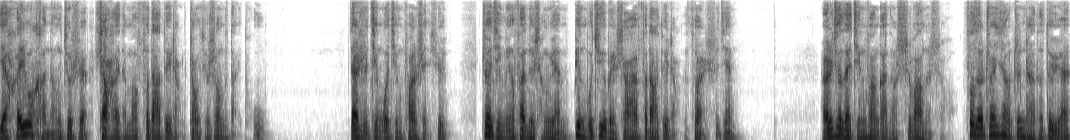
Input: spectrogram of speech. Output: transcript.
也很有可能就是杀害他们副大队长赵秋生的歹徒。但是，经过警方审讯，这几名犯罪成员并不具备杀害副大队长的作案时间。而就在警方感到失望的时候，负责专项侦查的队员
